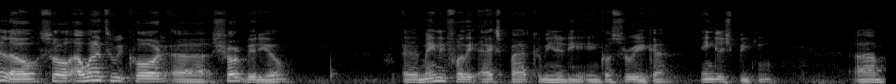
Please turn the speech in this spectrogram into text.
Hello, so I wanted to record a short video, uh, mainly for the expat community in Costa Rica, English speaking. Um,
